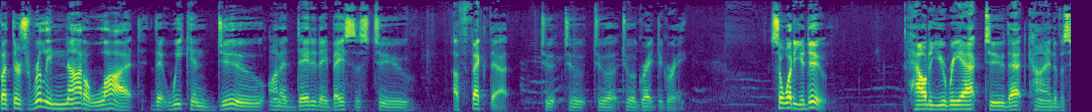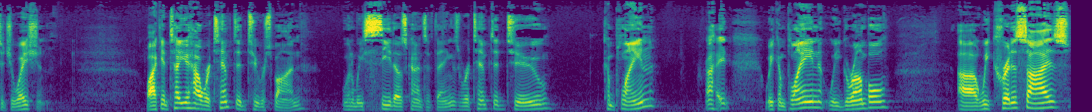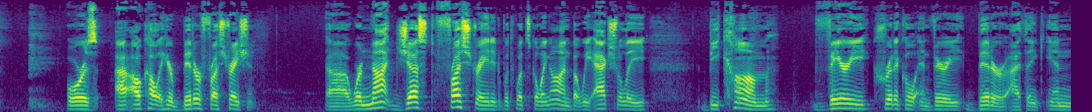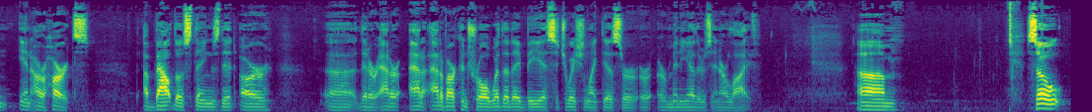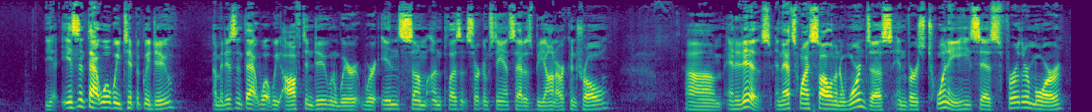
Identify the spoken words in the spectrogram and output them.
but there's really not a lot that we can do on a day to day basis to affect that to, to, to, a, to a great degree. So, what do you do? How do you react to that kind of a situation? Well, I can tell you how we're tempted to respond when we see those kinds of things. We're tempted to complain, right? We complain, we grumble, uh, we criticize, or as I'll call it here, bitter frustration. Uh, we're not just frustrated with what's going on, but we actually become very critical and very bitter, I think, in, in our hearts about those things that are, uh, that are out, of, out, of our control, whether they be a situation like this or, or, or many others in our life. Um, so, yeah, isn't that what we typically do? I mean, isn't that what we often do when we're, we're in some unpleasant circumstance that is beyond our control? Um, and it is. And that's why Solomon warns us in verse 20. He says, Furthermore,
